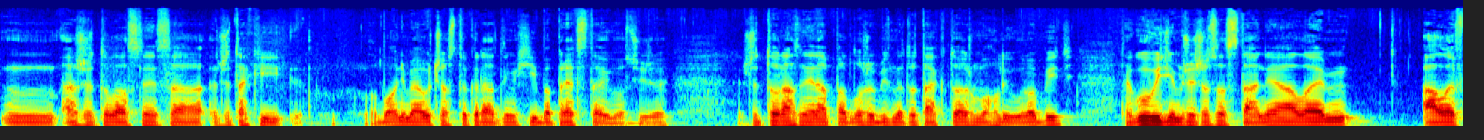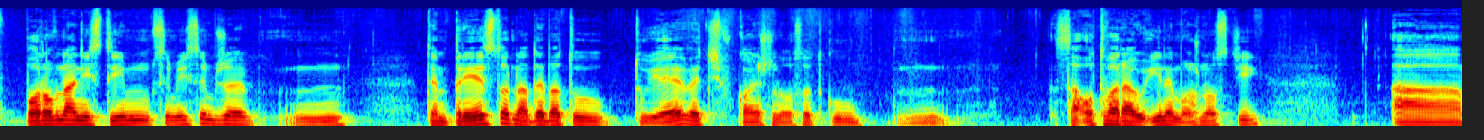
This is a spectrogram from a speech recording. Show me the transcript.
Mm, a že to vlastne sa, že taký, lebo oni majú častokrát im chýba predstavivosť, čiže že to nás nenapadlo, že by sme to takto až mohli urobiť, tak uvidím, že čo sa stane, ale, ale v porovnaní s tým si myslím, že mm, ten priestor na debatu tu je, veď v konečnom dôsledku mm, sa otvárajú iné možnosti a,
